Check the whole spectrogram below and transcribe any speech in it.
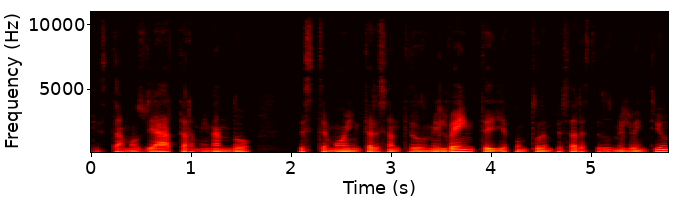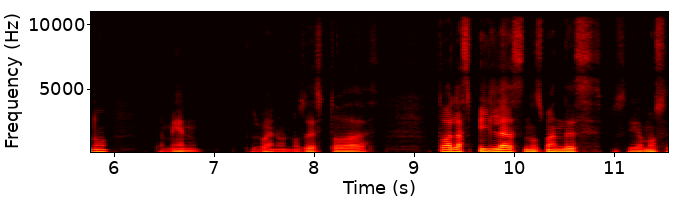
que estamos ya terminando este muy interesante 2020 y a punto de empezar este 2021. También, pues bueno, nos des todas, todas las pilas, nos mandes, pues digamos,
